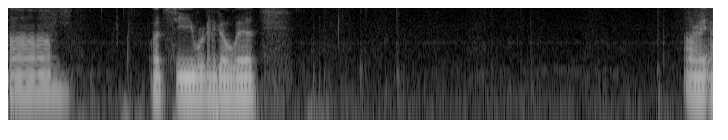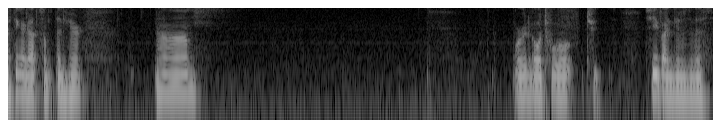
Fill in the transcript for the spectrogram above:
Um, let's see. We're gonna go with. All right, I think I got something here. Um, we're gonna go to to see if I can get into this.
